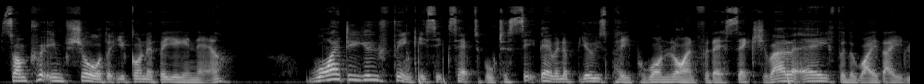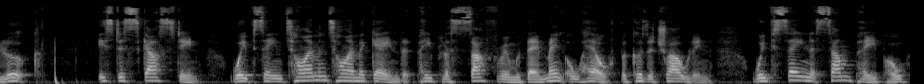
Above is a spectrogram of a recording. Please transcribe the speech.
so I'm pretty sure that you're going to be here now. Why do you think it's acceptable to sit there and abuse people online for their sexuality, for the way they look? It's disgusting. We've seen time and time again that people are suffering with their mental health because of trolling. We've seen that some people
